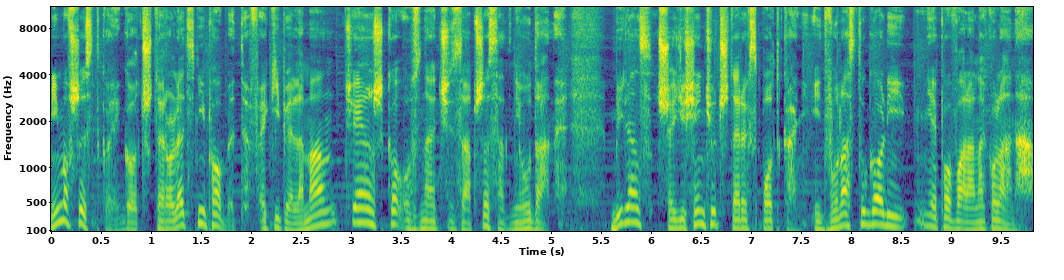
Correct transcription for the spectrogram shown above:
Mimo wszystko jego czteroletni pobyt w ekipie Le Mans ciężko uznać za przesadnie udany. Bilans 64 spotkań i 12 goli nie powala na kolana.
